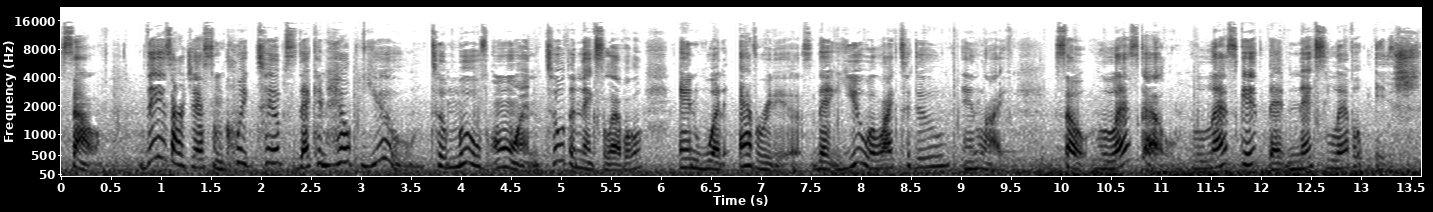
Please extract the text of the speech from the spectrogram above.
So, these are just some quick tips that can help you to move on to the next level in whatever it is that you would like to do in life. So, let's go. Let's get that next level ish.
